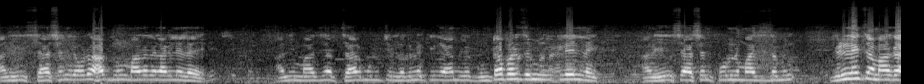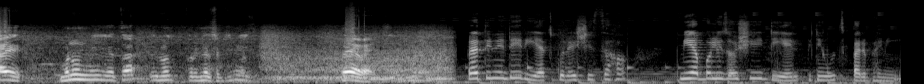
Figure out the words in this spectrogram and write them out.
आणि हे शासन एवढं हात धुवून मार्ग लागलेलं आहे. आणि माझ्या चार मुलीचे लग्न केले आम्ही गुंठाभर जमीन विकलेली नाही. आणि हे शासन पूर्ण माझी जमीन गिळण्याच्या मागं आहे. म्हणून मी याचा विरोध करण्यासाठी मी तयार आहे. प्रतिनिधी रियाज कुरेशीसह मी अबोली जोशी डीएलपी न्यूज परभणी.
